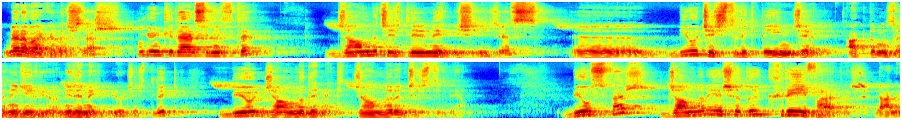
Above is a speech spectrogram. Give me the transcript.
Merhaba arkadaşlar. Bugünkü dersimizde canlı çeşitlerini işleyeceğiz. Ee, biyoçeşitlilik deyince aklımıza ne geliyor? Ne demek biyoçeşitlilik? Biyo canlı demek, canlıların çeşitliliği. Biyosfer canlıların yaşadığı küreyi ifade eder. Yani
